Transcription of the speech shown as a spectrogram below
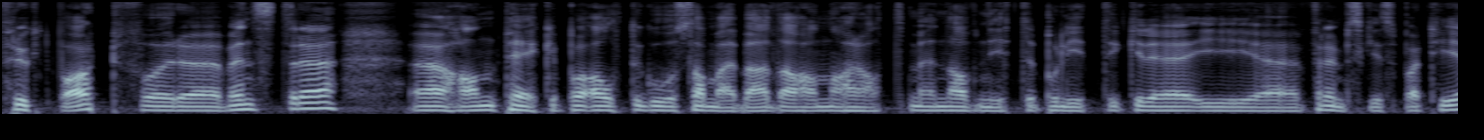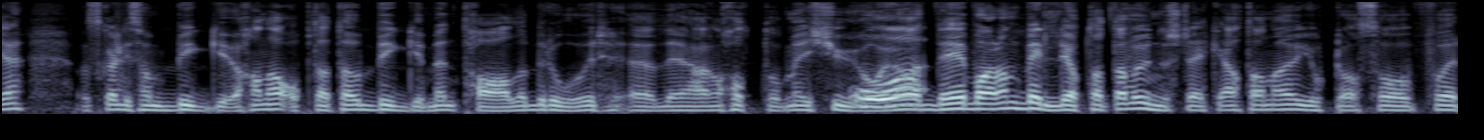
fruktbart for eh, Venstre. Eh, han peker på alt det gode samarbeidet han har hatt med navngitte politikere i eh, Fremskrittspartiet. Og skal liksom bygge, han er opptatt av å bygge mentale broer. Det har han holdt på med i 20 år. Og- det var han veldig opptatt av å understreke at han har gjort også for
